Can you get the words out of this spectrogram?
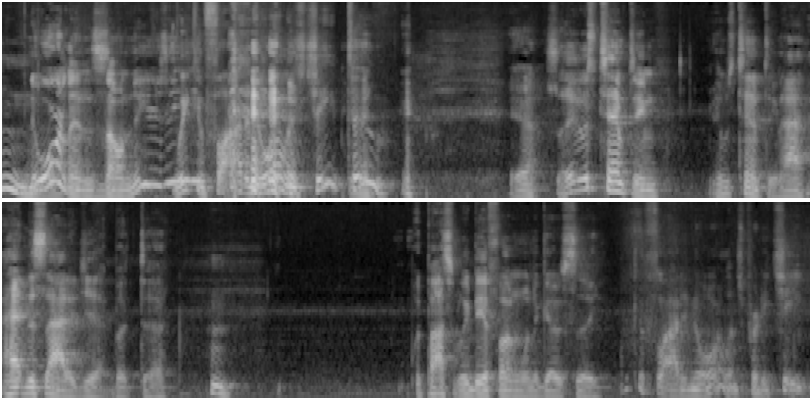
New Orleans on New Year's Eve. We can fly to New Orleans cheap too. Yeah. So it was tempting. It was tempting. I, hadn't decided yet, but uh, Hmm. would possibly be a fun one to go see. We could fly to New Orleans pretty cheap.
